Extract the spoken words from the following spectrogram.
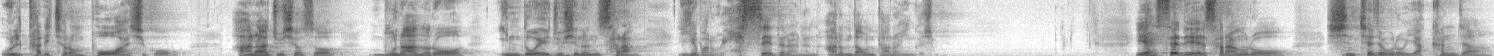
울타리처럼 보호하시고 안아주셔서 문 안으로 인도해 주시는 사랑. 이게 바로 헤세드라는 아름다운 단어인 것입니다. 이 헤세드의 사랑으로 신체적으로 약한 자,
